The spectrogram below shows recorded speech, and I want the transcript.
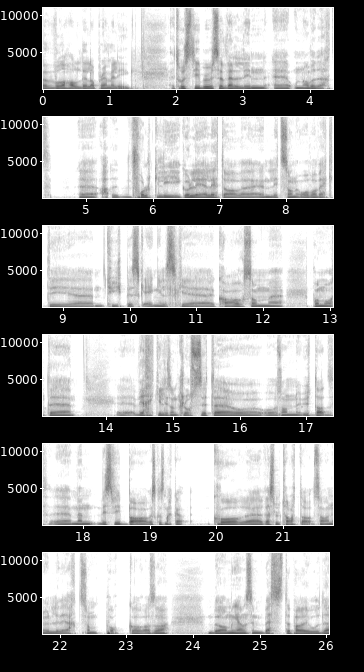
øvre halvdel av Premier League? Jeg tror Steve Bruce er veldig eh, undervurdert. Eh, folk liker å le litt av eh, en litt sånn overvektig, eh, typisk engelsk kar som på en måte virker litt sånn klossete og, og sånn utad. men hvis vi bare skal snakke core-resultater, så har han jo levert som pokker. altså Birmingham sin beste periode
